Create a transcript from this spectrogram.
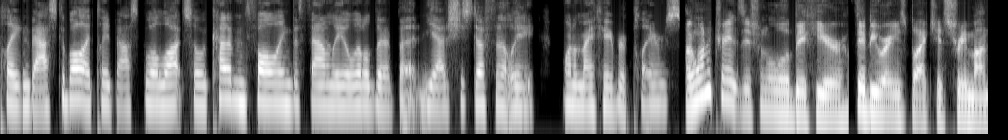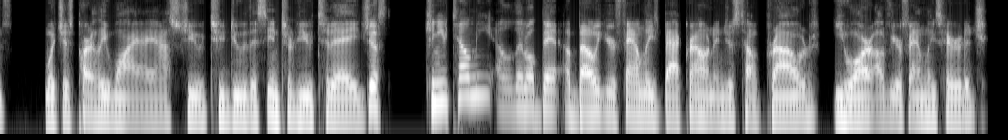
playing basketball. I played basketball a lot, so I've kind of been following the family a little bit, but yeah, she's definitely one of my favorite players. I want to transition a little bit here. February is Black History Month which is partly why I asked you to do this interview today. Just can you tell me a little bit about your family's background and just how proud you are of your family's heritage?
